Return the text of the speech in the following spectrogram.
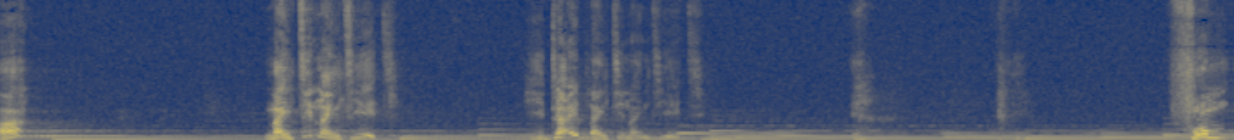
Huh? 1998. He died 1998. Yeah. from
